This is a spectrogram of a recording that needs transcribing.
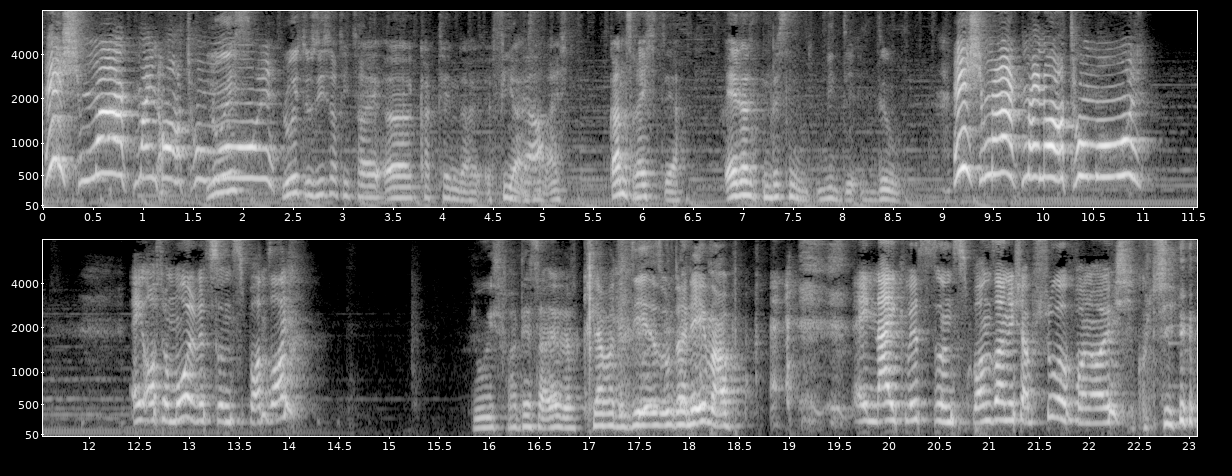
ich mag mein Automol. Luis, Luis, du siehst doch die drei äh, Kakteen da. Äh, vier ist Ja. es eigentlich. Ganz rechts, ja. Erinnert ein bisschen wie du. Ich mag mein Automol. Ey, Automol, willst du uns sponsern? Luis fragt jetzt, äh, klappert jetzt jedes Unternehmen ab. Ey, Nike, willst du uns sponsern? Ich hab Schuhe von euch. Gucci.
